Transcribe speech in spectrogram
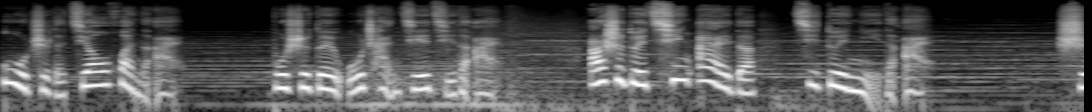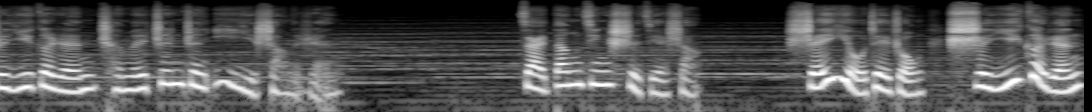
物质的交换的爱，不是对无产阶级的爱，而是对亲爱的，即对你的爱，使一个人成为真正意义上的人。在当今世界上，谁有这种使一个人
